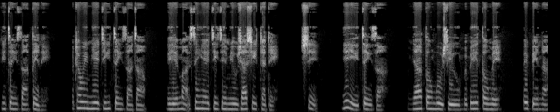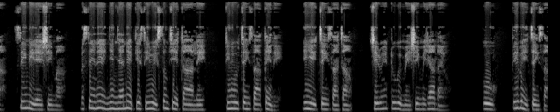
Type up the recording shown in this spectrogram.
ဒီကျိန်စာတင့်တယ်ပထဝီမြေကြီးကျိန်စာကြောင့်ငရဲမှဆင်းရဲကြီးခြင်းမျိုးရရှိတတ်တယ်။ရှင့် မြည်ရည်ကျိန်စာအများသုံးမှုရှိဦးမပေးသုံးမဲပိတ်ပင်တာစီးနေတဲ့ရှိမှာမစင်တဲ့ညဉ့်ညမ်းတဲ့ပစ္စည်းတွေစွန့်ပစ်တာလဲဒီလိုကျိန်စာတင့်တယ်။မြည်ရည်ကျိန်စာကြောင့်ရေရင်းတူးပေမဲ့ရေမရနိုင်ဘူး။ကိုတီးပင်ကျိန်စာ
